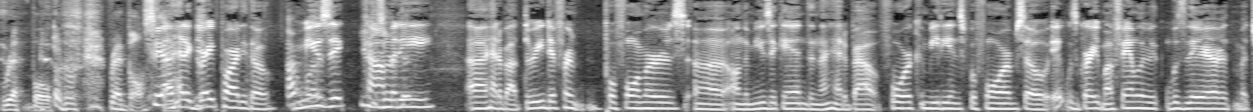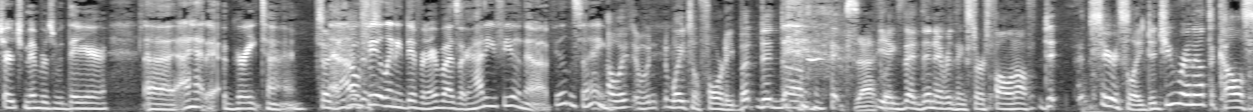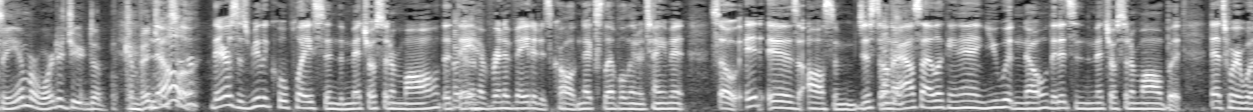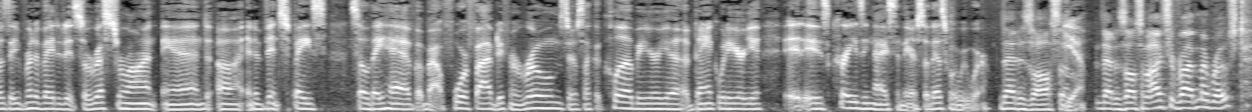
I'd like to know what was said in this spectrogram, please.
Red Bull. Red Bull. See, I had a great party though. I'm. Music, comedy. I had about three different performers uh, on the music end, and I had about four comedians perform. So it was great. My family was there. My church members were there. Uh, I had a, a great time, So and I don't this- feel any different. Everybody's like, "How do you feel now?" I feel the same. Oh, wait, wait till forty. But did uh, Exactly. Yeah, then everything starts falling off. Did, seriously, did you rent out the Coliseum or where did you the convention No, center? there's this really cool place in the Metro Center Mall that they have renovated. It's called Next Level Entertainment. So it is awesome. Just on the outside looking in, you wouldn't know that it's in the Metro Center Mall, but that's where it was. They renovated it. It's a restaurant and uh, an event space. So they have about four or five different rooms. There's like a club area, a banquet area. It is crazy nice in there. So that's where we were. That is awesome. Yeah. that is awesome. I survived my roast.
